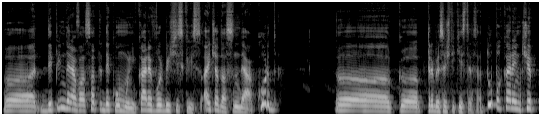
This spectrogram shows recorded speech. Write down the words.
Uh, depindere avansată de comunicare, vorbit și scris. Aici da, sunt de acord uh, că trebuie să știi chestia asta. După care încep,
